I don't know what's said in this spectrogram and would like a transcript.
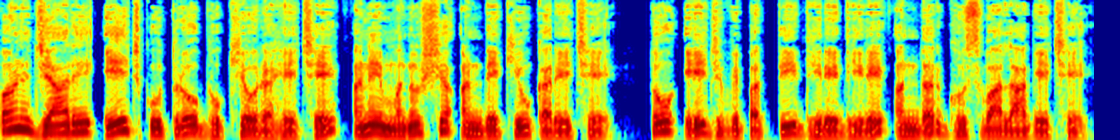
પણ જ્યારે એ જ કૂતરો ભૂખ્યો રહે છે અને મનુષ્ય અનદેખ્યું કરે છે, તો એ જ વિપત્તિ ધીરે ધીરે અંદર ઘૂસવા લાગે છે.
